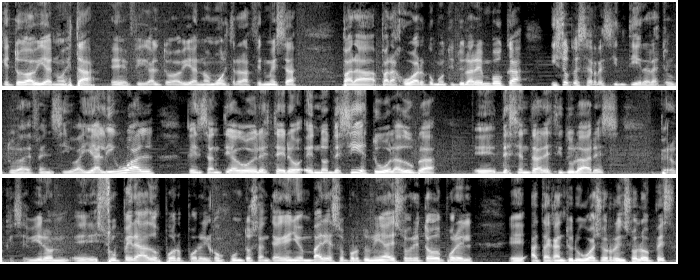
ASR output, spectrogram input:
que todavía no está, eh, Figal todavía no muestra la firmeza para, jugar como titular en Boca, hizo que se resintiera la estructura defensiva. Y al igual que en Santiago del Estero, en donde sí estuvo la dupla eh, de centrales titulares, pero que se vieron eh, superados por, por el conjunto santiagueño en varias oportunidades, sobre todo por el eh, atacante uruguayo Renzo López,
